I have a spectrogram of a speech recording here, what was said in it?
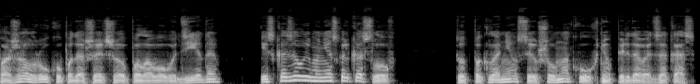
пожал руку подошедшего полового деда и сказал ему несколько слов. Тот поклонился и ушел на кухню передавать заказ.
